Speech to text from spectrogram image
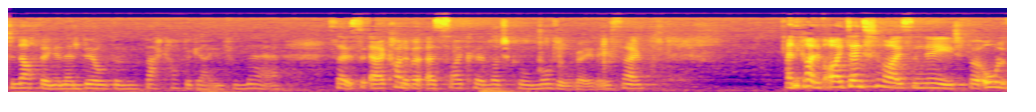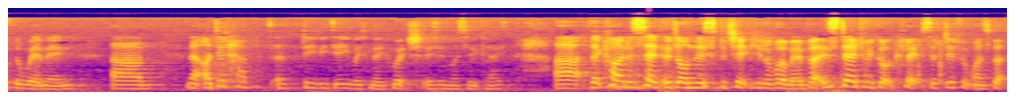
to nothing and then build them back up again from there. So it's a, kind of a, a psychological model, really. So, and he kind of identifies the need for all of the women um, now, I did have a DVD with me, which is in my suitcase, uh, that kind of centred on this particular woman, but instead we've got clips of different ones. But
